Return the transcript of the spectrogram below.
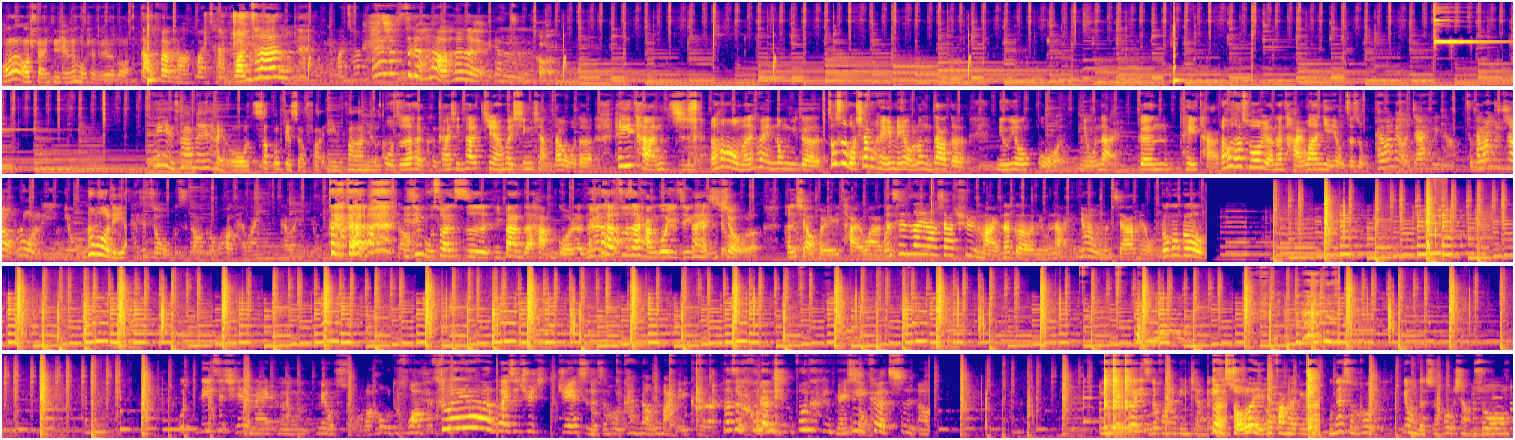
我覺得我上次整得好食啲咯噃。早飯嗎？晚餐。晚餐。晚餐。哎，這個很好喝的樣子。嗯系我執屋嘅時候發現翻嘅，我覺得很很開心，他竟然會欣赏到我的黑糖紙，然後我們會弄一個，就是我上回沒有弄到的牛油果牛奶跟黑糖，然後他说原來台灣也有這種，台灣沒有加黑糖，台灣就叫洛梨牛奶，洛梨還是只有我不知道，搞不好台灣台湾也有。对 已经不算是一半的韩国人，因为他住在韩国已经很久了，很少回台湾。我们现在要下去买那个牛奶，因为我们家没有。Go go go！去 GS 的时候看到，就买了一颗，但是不能 不能沒熟立刻吃。你們這顆一直都放在冰箱。对，熟了以后放在冰箱。我那时候用的时候想说，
